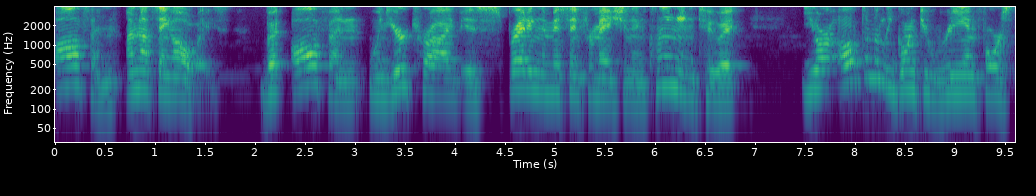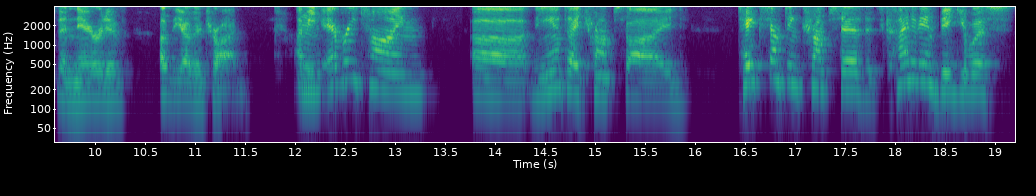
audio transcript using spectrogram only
often, I'm not saying always, but often when your tribe is spreading the misinformation and clinging to it, you're ultimately going to reinforce the narrative of the other tribe. I mean, mm. every time uh, the anti-Trump side takes something Trump says that's kind of ambiguous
